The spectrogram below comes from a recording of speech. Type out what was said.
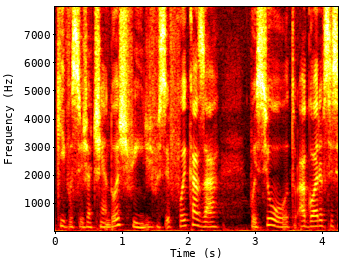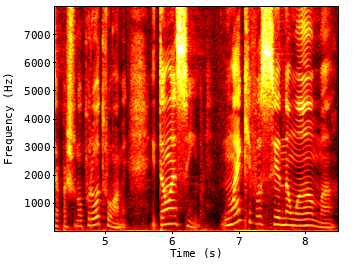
que você já tinha dois filhos, você foi casar com esse outro, agora você se apaixonou por outro homem. Então, é assim, não é que você não ama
